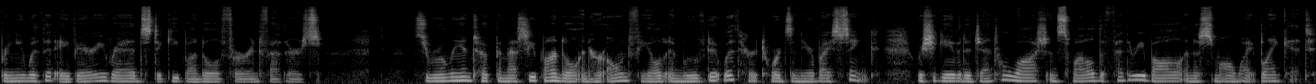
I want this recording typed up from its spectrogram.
bringing with it a very red, sticky bundle of fur and feathers. Cerulean took the messy bundle in her own field and moved it with her towards the nearby sink, where she gave it a gentle wash and swaddled the feathery ball in a small white blanket.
